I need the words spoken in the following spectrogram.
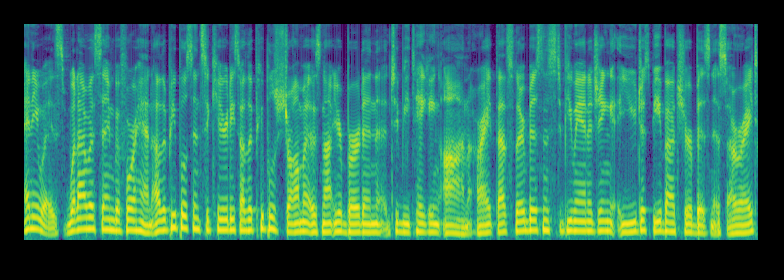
Anyways what i was saying beforehand other people's insecurities other people's drama is not your burden to be taking on all right? That's their business to be managing. You just be about your business, all right?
